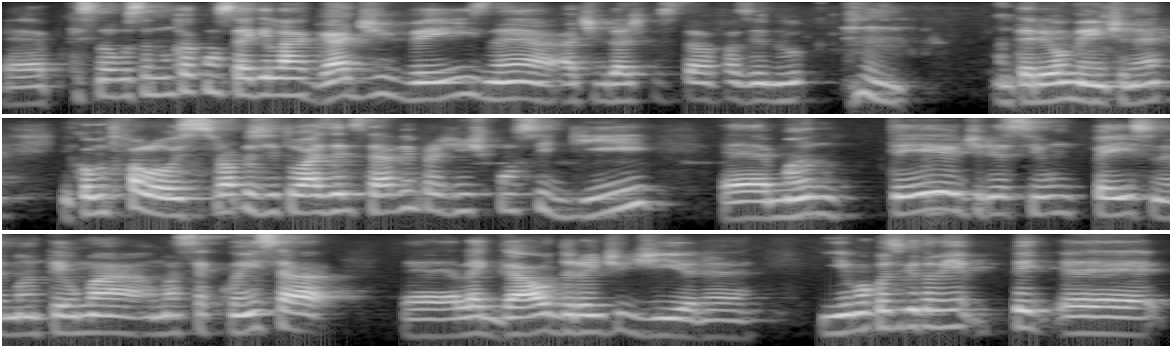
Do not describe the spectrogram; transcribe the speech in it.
É, porque senão você nunca consegue largar de vez né, a atividade que você estava fazendo anteriormente, né? E como tu falou, esses próprios rituais, eles servem para a gente conseguir é, manter, eu diria assim, um pace, né? Manter uma, uma sequência é, legal durante o dia, né? E uma coisa que eu também é,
